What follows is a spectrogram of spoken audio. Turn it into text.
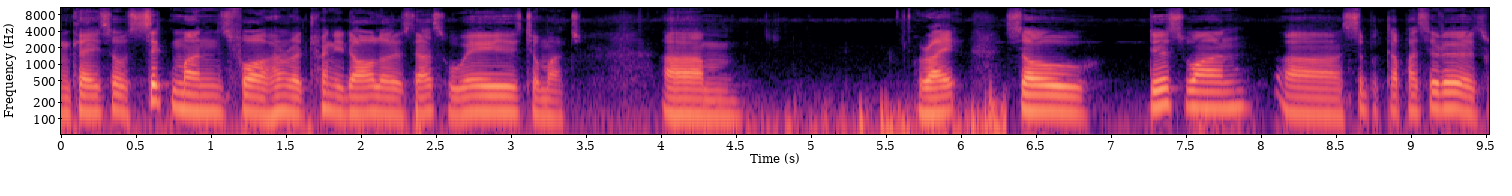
Okay so six months for $120 that's way too much. Um, right? So this one uh, supercapacitor is,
